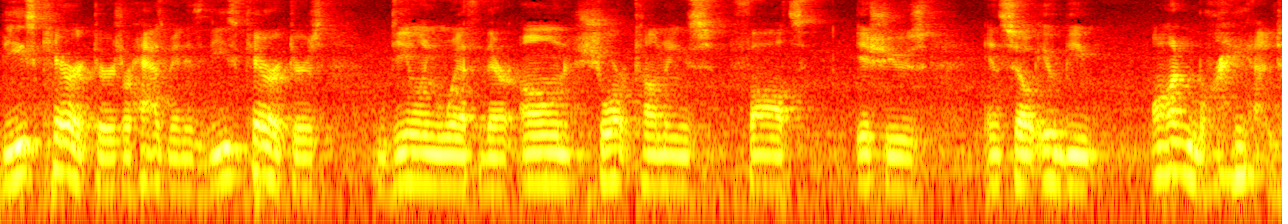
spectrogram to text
these characters or has been is these characters dealing with their own shortcomings faults issues and so it would be on brand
